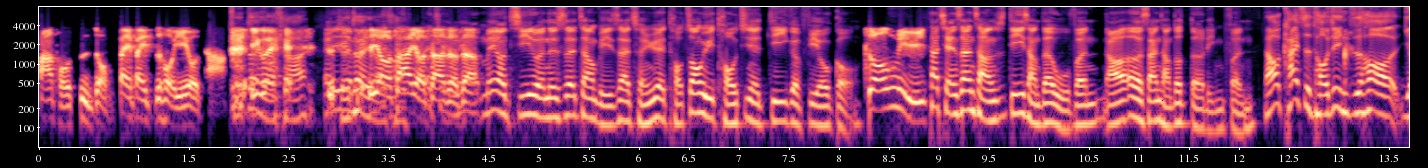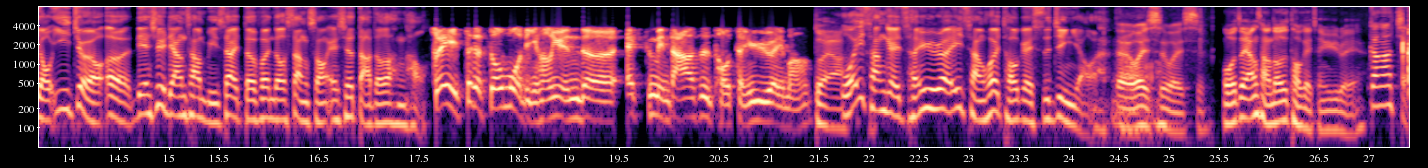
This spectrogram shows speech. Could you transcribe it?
八投四中，拜拜之后也有差，因为 绝对有差有差有差。没有吉伦的是这场比赛，陈月投终于投进了第一个 field goal，终于他前三场是第一场得五分，然后二三场都得零分，然后开始投进之后有一就有二，连续两场比赛得分都上双，而且打得很好。所以这个周末领航员的 X Men 大家是投陈玉瑞吗？对啊，我一场给陈玉瑞，一场会投给施晋瑶了。对我也是，我也是，我这两场都是投给陈玉瑞。刚刚讲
